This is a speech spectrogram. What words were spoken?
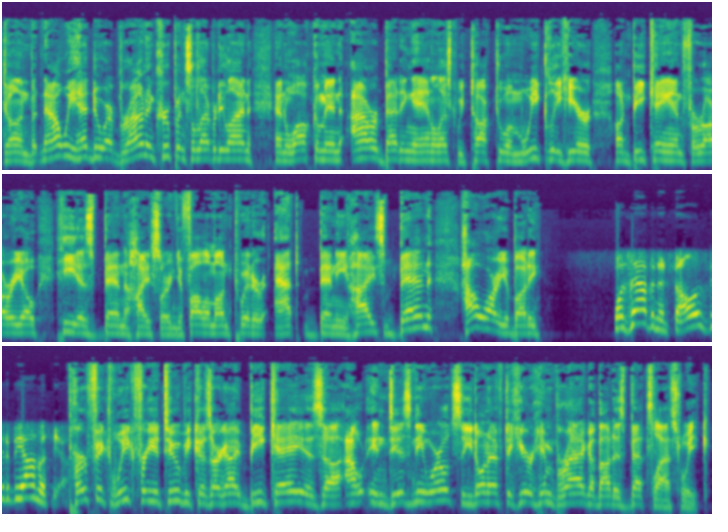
done. But now we head to our Brown and Crouppen celebrity line and welcome in our betting analyst. We talk to him weekly here on BK and Ferrario. He is Ben Heisler, and you follow him on Twitter at Benny Heis. Ben, how are you, buddy? What's happening, fellas? Good to be on with you. Perfect week for you too because our guy BK is uh, out in Disney World, so you don't have to hear him brag about his bets last week.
